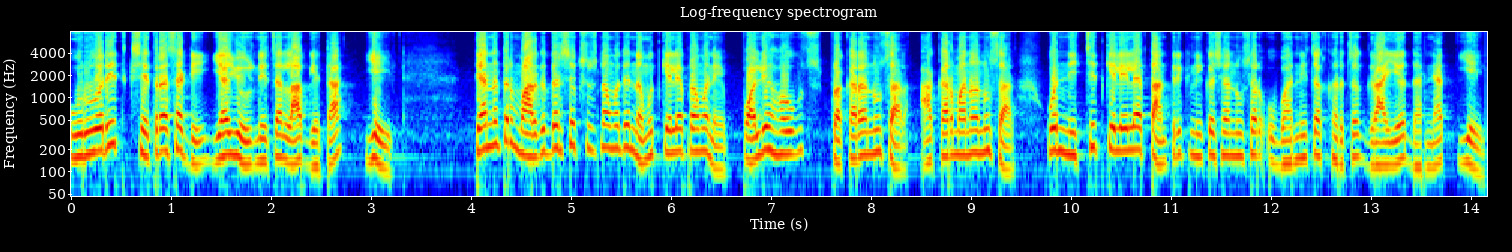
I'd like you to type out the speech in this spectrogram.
उर्वरित क्षेत्रासाठी या योजनेचा लाभ घेता येईल. त्यानंतर मार्गदर्शक सूचनामध्ये नमूद केल्याप्रमाणे पॉलीहाऊस प्रकारानुसार आकारमानानुसार व निश्चित केलेल्या तांत्रिक निकषानुसार उभारणीचा खर्च ग्राह्य धरण्यात येईल.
